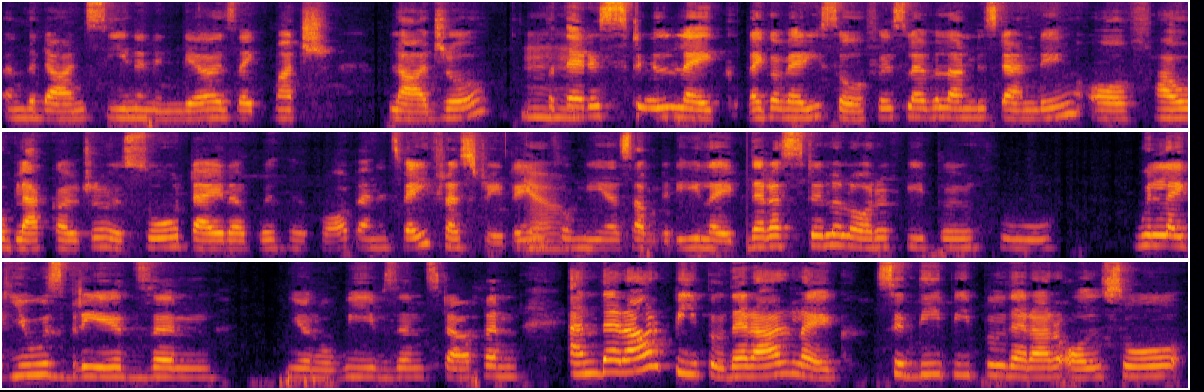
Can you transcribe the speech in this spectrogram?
and the dance scene in India is like much larger Mm-hmm. but there is still like like a very surface level understanding of how black culture is so tied up with hip hop and it's very frustrating yeah. for me as somebody like there are still a lot of people who will like use braids and you know weaves and stuff and and there are people there are like Siddi people there are also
